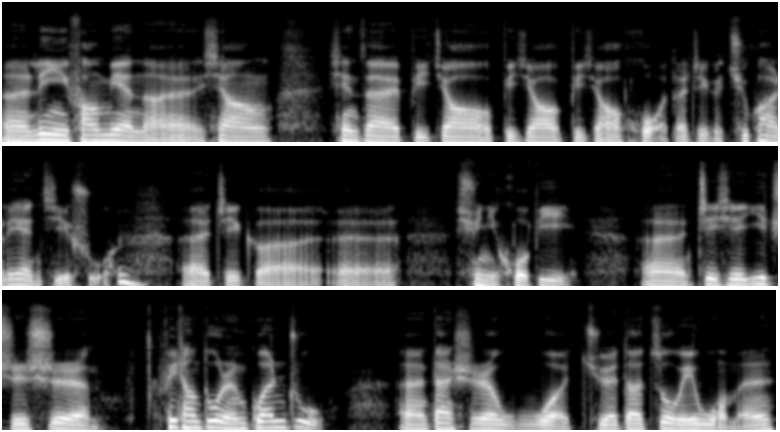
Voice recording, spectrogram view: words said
嗯，另一方面呢，像现在比较比较比较火的这个区块链技术，呃，这个呃虚拟货币，呃这些一直是。非常多人关注，嗯，但是我觉得作为我们，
